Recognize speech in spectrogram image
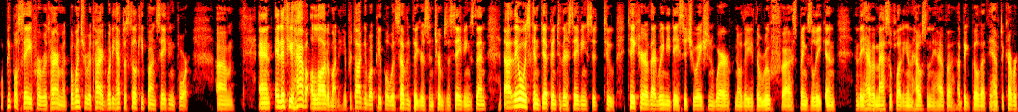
well, people save for retirement, but once you're retired, what do you have to still keep on saving for? Um, and, and if you have a lot of money, if you're talking about people with seven figures in terms of savings, then uh, they always can dip into their savings to, to take care of that rainy day situation where, you know, the, the roof uh, springs a leak and, and they have a massive flooding in the house and they have a, a big bill that they have to cover.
